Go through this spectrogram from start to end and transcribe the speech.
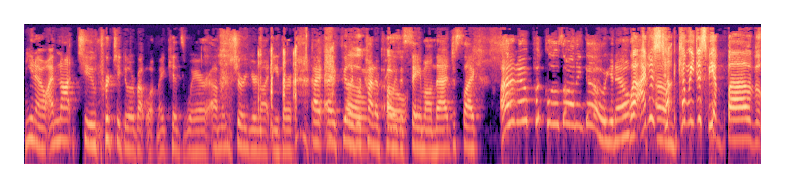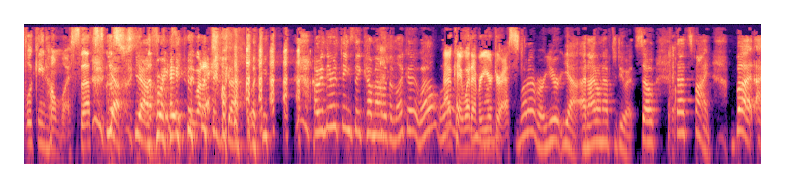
you know, I'm not too particular about what my kids wear. Um, I'm sure you're not either. I, I feel like oh, we're kind of probably oh. the same on that. Just like, I don't know, put clothes on and go, you know? Well, I just, um, can we just be above looking homeless? That's, that's yeah, yeah, that's right. exactly. I mean, there are things they come out with. I'm like, okay, well, well okay, whatever. You are dressed. Whatever. You're, yeah. And I don't have to do it. So yeah. that's fine. But I,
